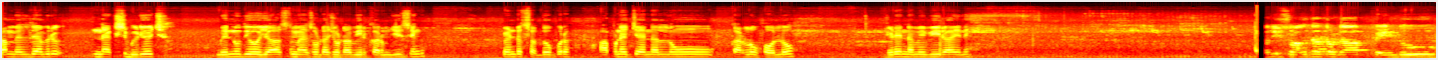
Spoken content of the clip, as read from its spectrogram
ਤਾਂ ਮਿਲਦੇ ਆ ਵੀਰ ਨੈਕਸਟ ਵੀਡੀਓ 'ਚ। ਮੈਨੂੰ ਦਿਓ ਇਜਾਜ਼ਤ, ਮੈਂ ਤੁਹਾਡਾ ਛੋਟਾ ਵੀਰ ਕਰਮਜੀਤ ਸਿੰਘ, ਪਿੰਡ ਸੱਦੋਪੁਰ। ਆਪਣੇ ਚੈਨਲ ਨੂੰ ਕਰ ਲਓ ਫੋਲੋ ਜਿਹੜੇ ਨਵੇਂ ਵੀਰ ਆਏ ਨੇ। ਜੀ, ਸਵਾਗਤ ਹੈ ਤੁਹਾਡਾ ਪਿੰਡੂ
